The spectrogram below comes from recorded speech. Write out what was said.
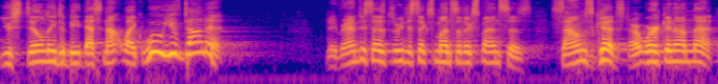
you still need to be. That's not like, woo, you've done it. Dave Ramsey says three to six months of expenses. Sounds good. Start working on that.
